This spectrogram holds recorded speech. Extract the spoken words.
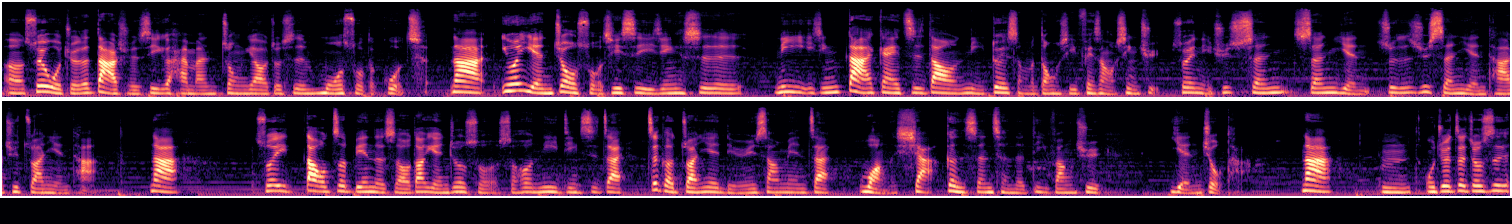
呃，所以我觉得大学是一个还蛮重要，就是摸索的过程。那因为研究所其实已经是你已经大概知道你对什么东西非常有兴趣，所以你去深深研，就是去深研它，去钻研它。那所以到这边的时候，到研究所的时候，你已经是在这个专业领域上面，再往下更深层的地方去研究它。那嗯，我觉得这就是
